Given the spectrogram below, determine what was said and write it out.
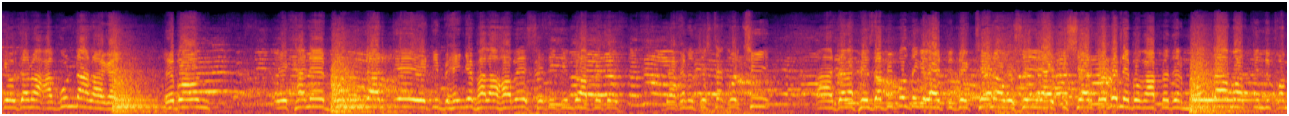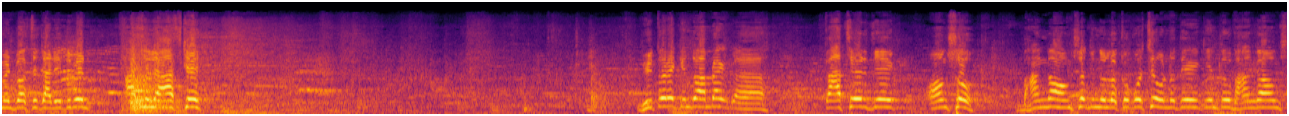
কেউ যেন আগুন না লাগায়। এবং এখানে বন্ধুদারকে এটি ভেঙে ফেলা হবে, সেটি কিন্তু আপনাদের দেখানোর চেষ্টা করছি। যারা ফেস দ্য পিপল থেকে লাইভটি দেখছেন, অবশ্যই লাইভটি শেয়ার করবেন এবং আপনাদের মতামত কিন্তু কমেন্ট বক্সে জানিয়ে দেবেন। আসলে আজকে ভিতরে কিন্তু আমরা কাচের যে অংশ, ভাঙ্গা অংশ কিন্তু লক্ষ্য করছি, অন্যদিকে কিন্তু ভাঙ্গা অংশ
